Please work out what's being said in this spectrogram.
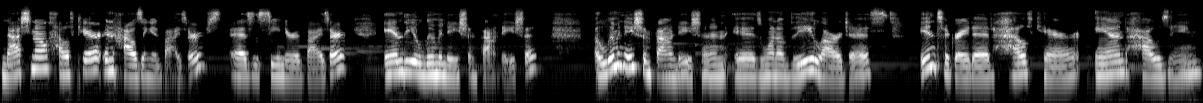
National Healthcare and Housing Advisors as a senior advisor and the Illumination Foundation. Illumination Foundation is one of the largest integrated healthcare and housing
